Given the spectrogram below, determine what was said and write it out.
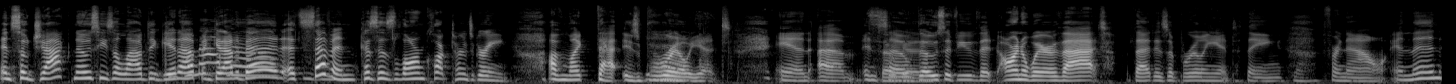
and so Jack knows he's allowed to get up and get out of. Mm-hmm. bed at seven because his alarm clock turns green. I'm like, that is brilliant, and um, and so, So those of you that aren't aware of that. That is a brilliant thing for now. And then,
